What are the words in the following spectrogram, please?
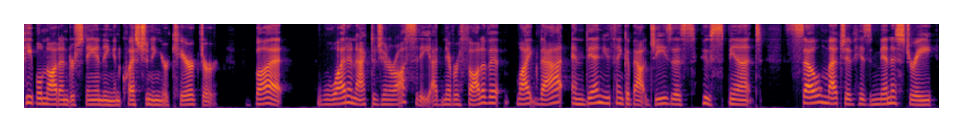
people not understanding and questioning your character. But what an act of generosity. I'd never thought of it like that. And then you think about Jesus, who spent so much of his ministry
